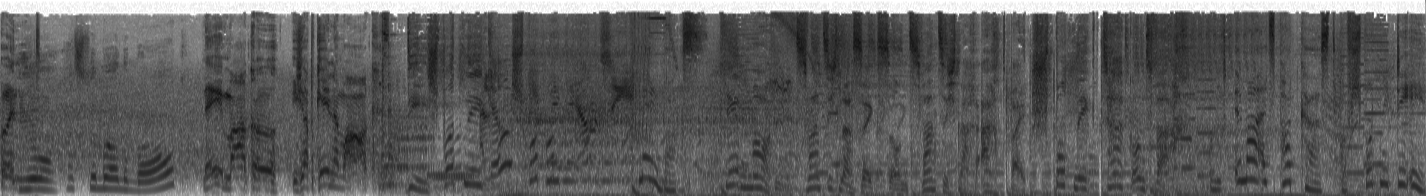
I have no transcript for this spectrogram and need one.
Und. Ja, hast du mal eine Mark? Nee, Marco, ich hab keine Mark. Die Sputnik. Hallo? Sputnik Mailbox. Jeden Morgen 20 nach 6 und 20 nach 8 bei Sputnik Tag und Wach. Und immer als Podcast auf sputnik.de.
